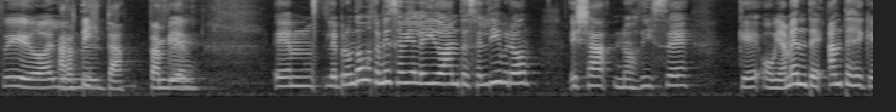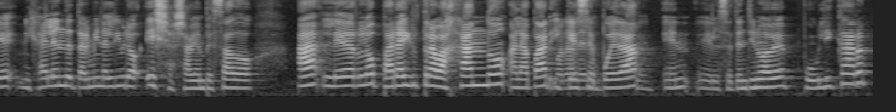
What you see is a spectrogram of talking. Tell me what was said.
Sí, o alguien de- artista también. Sí. Em, le preguntamos también si había leído antes el libro. Ella nos dice que, obviamente, antes de que Mijael Ende termine el libro, ella ya había empezado a leerlo para ir trabajando a la par y que se pueda sí. en el 79 publicar.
